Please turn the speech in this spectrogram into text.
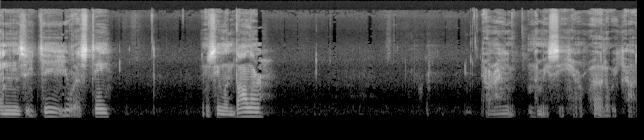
NZD, USD, New Zealand dollar. All right, let me see here. What do we got?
